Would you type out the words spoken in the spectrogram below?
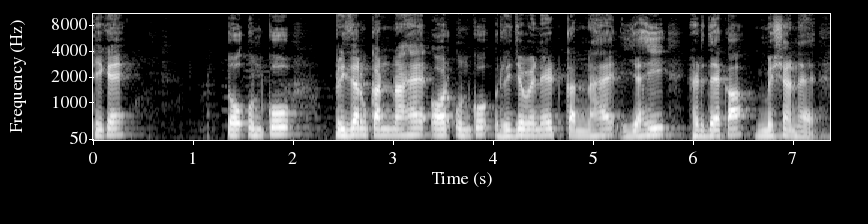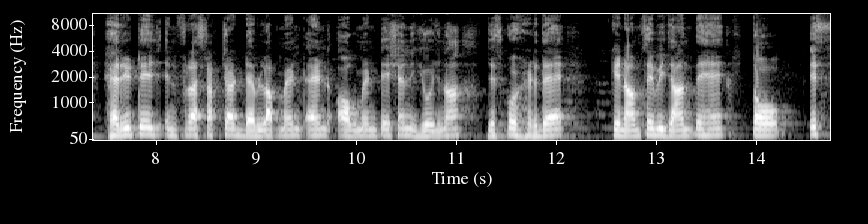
ठीक है तो उनको प्रिजर्व करना है और उनको रिजोवेनेट करना है। यही हृदय का मिशन है। Heritage infrastructure development and augmentation योजना, जिसको हृदय के नाम से भी जानते हैं। तो इस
